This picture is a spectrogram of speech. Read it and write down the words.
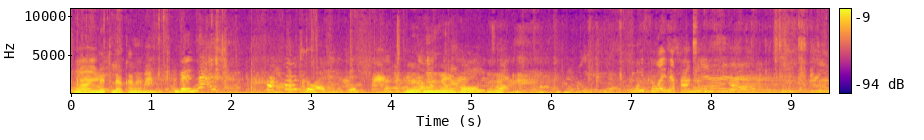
800 เมตรแล้วขนาดนี้เบนหน้าสวยเลยเริ่มเหนื่อยหอบนะฮะ อุ้ยสวยนะป้าแม่มัน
